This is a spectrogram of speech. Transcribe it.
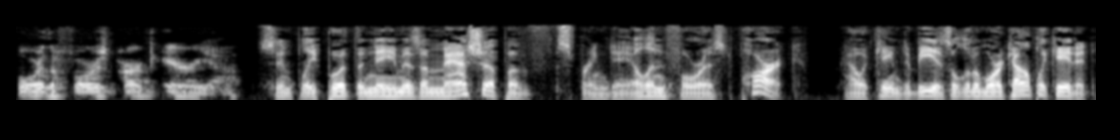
for the Forest Park area? Simply put, the name is a mashup of Springdale and Forest Park. How it came to be is a little more complicated.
